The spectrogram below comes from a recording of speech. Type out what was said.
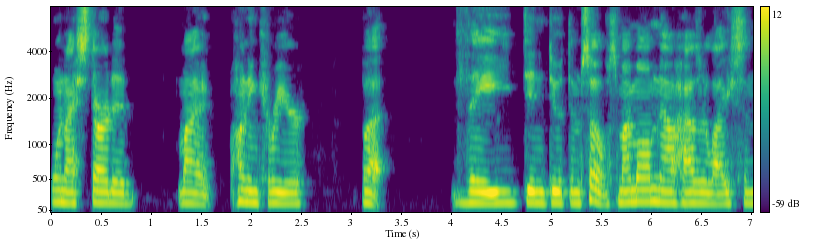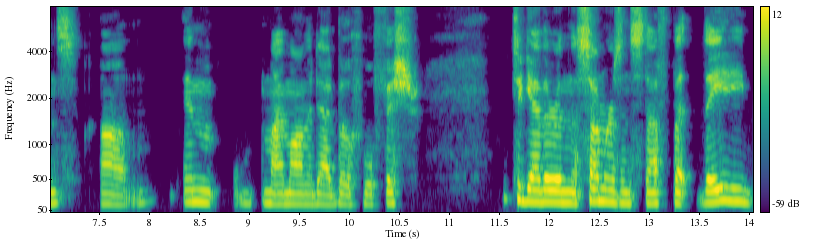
when I started my hunting career, but they didn't do it themselves. My mom now has her license, um, and my mom and dad both will fish together in the summers and stuff, but they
